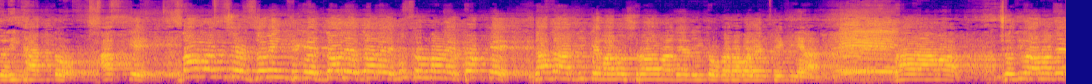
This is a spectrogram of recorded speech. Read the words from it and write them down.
যদি থাকতো, আজকে বাংলাদেশের জমিন থেকে দলে দলে মুসলমানের পক্ষে গাজার দিকে মানুষ রওনা দিয়ে দিত, কথা বলেন ঠিক না ভাড়া আমার। যদিও আমাদের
